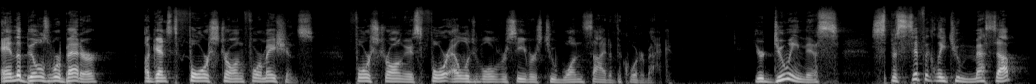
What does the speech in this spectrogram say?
and the Bills were better against four strong formations. Four strong is four eligible receivers to one side of the quarterback. You're doing this specifically to mess up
